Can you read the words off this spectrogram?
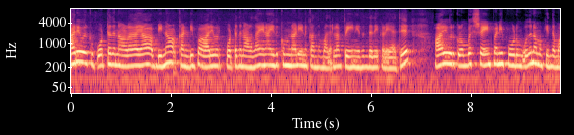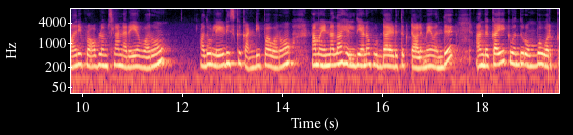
ஆரி ஒர்க் போட்டதுனாலயா அப்படின்னா கண்டிப்பாக ஆரி ஒர்க் போட்டதுனால தான் ஏன்னா இதுக்கு முன்னாடி எனக்கு அந்த மாதிரிலாம் பெயின் இருந்ததே கிடையாது. ஆரி ஒர்க் ரொம்ப ஸ்ட்ரெயின் பண்ணி போடும்போது நமக்கு இந்த மாதிரி ப்ராப்ளம்ஸ்லாம் நிறைய வரும். அதுவும் லேடிஸ்க்கு கண்டிப்பாக வரும். நம்ம என்ன தான் ஹெல்த்தியான ஃபுட்டாக எடுத்துக்கிட்டாலுமே வந்து அந்த கைக்கு வந்து ரொம்ப ஒர்க்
